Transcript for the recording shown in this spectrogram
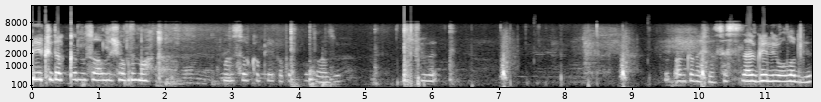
bir iki dakikanızı alacağım ama maalesef kapıyı kapatmam lazım. Şimdi Arkadaşlar sesler geliyor olabilir.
